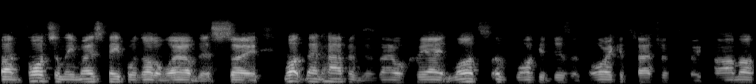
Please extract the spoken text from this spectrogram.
unfortunately, most people are not aware of this. So what then happens is they will create lots of blockages and auric attachments through karma.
